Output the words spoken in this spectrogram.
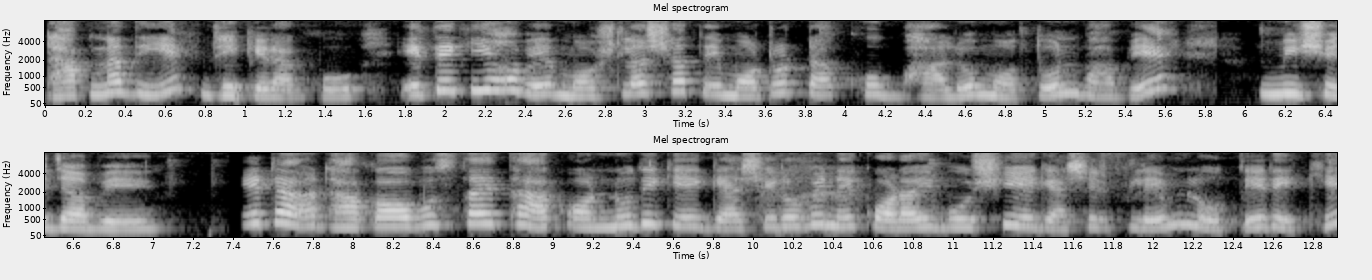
ঢাকনা দিয়ে ঢেকে রাখব। এতে কি হবে? মশলার সাথে মটরটা খুব ভালো মতনভাবে মিশে যাবে। এটা ঢাকা অবস্থায় থাক, অন্যদিকে গ্যাসের ওভেনে কড়াই বসিয়ে গ্যাসের ফ্লেম লোতে রেখে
